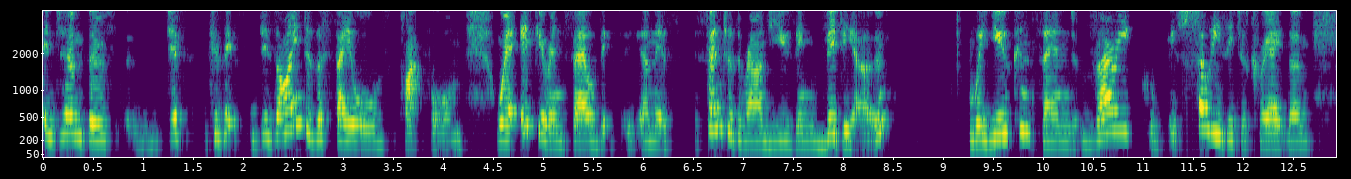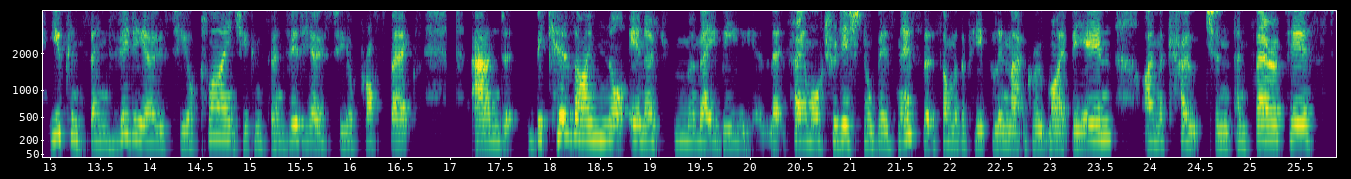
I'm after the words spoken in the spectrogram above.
in terms of just because it's designed as a sales platform where if you're in sales, it's and it's centers around using video where you can send very it's so easy to create them. You can send videos to your clients you can send videos to your prospects. And because i'm not in a maybe let's say a more traditional business that some of the people in that group might be in i'm a coach and, and therapist.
